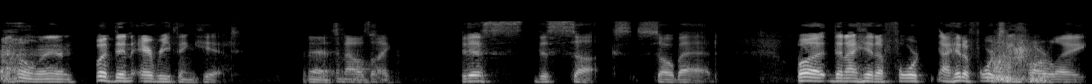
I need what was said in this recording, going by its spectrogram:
Oh man. but then everything hit, That's and I was like, "This this sucks so bad." But then I hit a four, I hit a fourteen parlay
